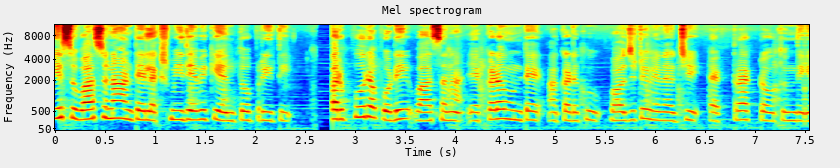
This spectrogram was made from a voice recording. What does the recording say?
ఈ సువాసన అంటే లక్ష్మీదేవికి ఎంతో ప్రీతి. కర్పూర పొడి వాసన ఎక్కడ ఉంటే అక్కడకు పాజిటివ్ ఎనర్జీ అట్రాక్ట్ అవుతుంది.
